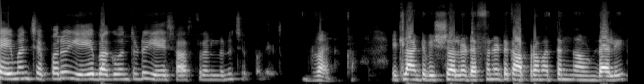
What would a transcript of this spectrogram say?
చేయమని చెప్పరు. ఏ భగవంతుడు ఏ శాస్త్రంలోనూ చెప్పలేదు. రైట్ ఇట్లాంటి విషయాల్లో డెఫినెట్గా అప్రమత్తంగా ఉండాలి.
